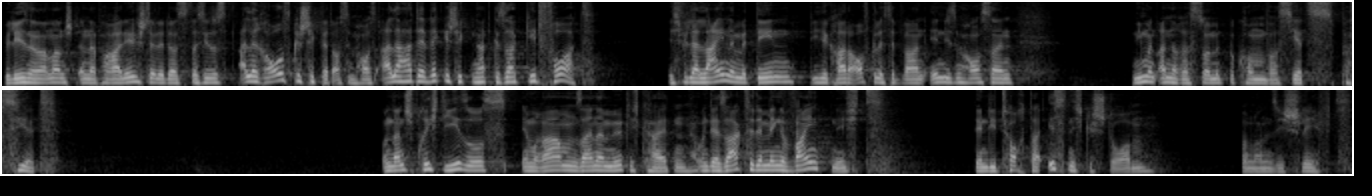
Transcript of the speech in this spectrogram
Wir lesen an, anderen, an der Parallelstelle, dass, dass Jesus alle rausgeschickt hat aus dem Haus. Alle hat er weggeschickt und hat gesagt, geht fort. Ich will alleine mit denen, die hier gerade aufgelistet waren, in diesem Haus sein. Niemand anderes soll mitbekommen, was jetzt passiert. Und dann spricht Jesus im Rahmen seiner Möglichkeiten und er sagt zu der Menge, weint nicht, denn die Tochter ist nicht gestorben, sondern sie schläft.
